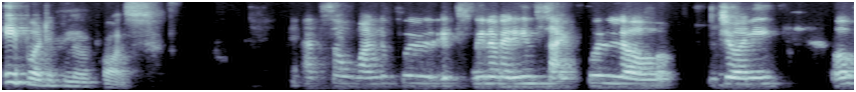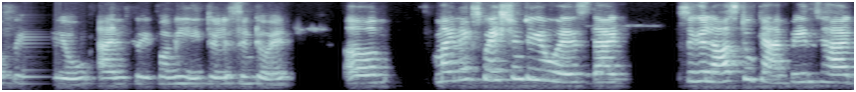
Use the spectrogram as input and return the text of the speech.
a particular cause. That's so wonderful. It's been a very insightful uh, journey uh, for you and for me to listen to it. Um, my next question to you is that, so your last two campaigns had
